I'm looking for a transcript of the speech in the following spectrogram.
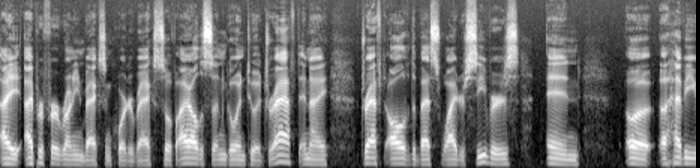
I, I prefer running backs and quarterbacks. So if I all of a sudden go into a draft and I draft all of the best wide receivers and a, a heavy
